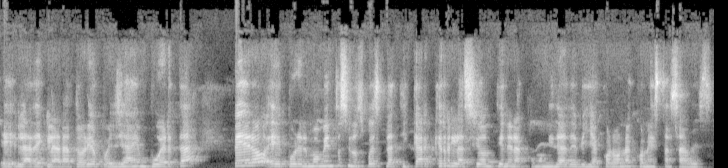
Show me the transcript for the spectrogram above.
eh, la declaratoria pues ya en puerta. Pero eh, por el momento, si nos puedes platicar qué relación tiene la comunidad de Villa Corona con estas aves.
